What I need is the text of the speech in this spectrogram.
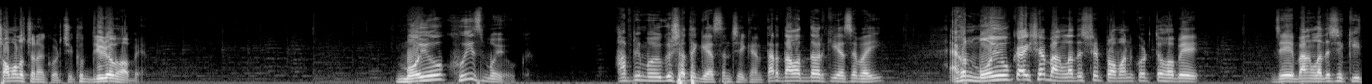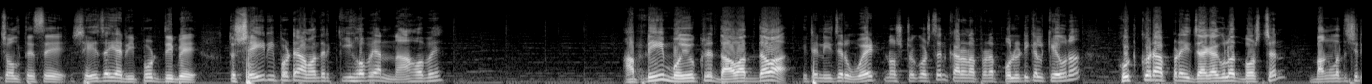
সমালোচনা করছি খুব দৃঢ়ভাবে। ময়ূক হুইজ ময়ূক আপনি ময়ূকের সাথে গেছেন সেখানে, তার দাওয়াত দেওয়ার কি আছে ভাই? এখন ময়ূক আইসা বাংলাদেশের প্রমাণ করতে হবে যে বাংলাদেশে কি চলতেছে সেই জায়গায় রিপোর্ট দিবে। তো সেই রিপোর্টে আমাদের কি হবে আর না হবে? আপনি ময়ূকরে দাওয়াত দেওয়া, এটা নিজের ওয়েট নষ্ট করছেন, কারণ আপনারা পলিটিক্যাল কেউ না। হুট করে আপনারা এই জায়গাগুলো বসছেন, বাংলাদেশের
